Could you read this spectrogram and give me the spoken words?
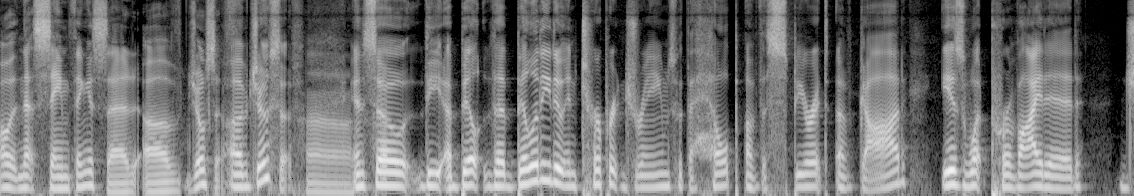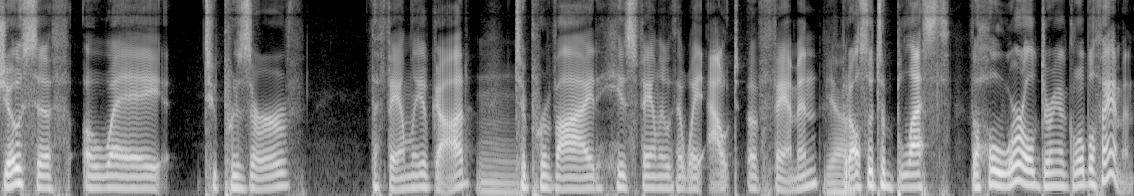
Oh, and that same thing is said of Joseph. of Joseph. Uh, And so the abil- the ability to interpret dreams with the help of the spirit of God is what provided Joseph a way to preserve the family of God, mm, to provide his family with a way out of famine, Yeah. but also to bless the whole world during a global famine.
